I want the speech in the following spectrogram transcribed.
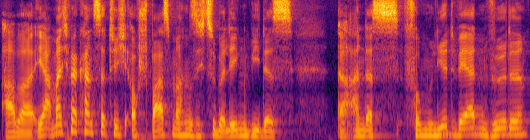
aber ja, manchmal kann es natürlich auch Spaß machen, sich zu überlegen, wie das äh, anders formuliert werden würde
